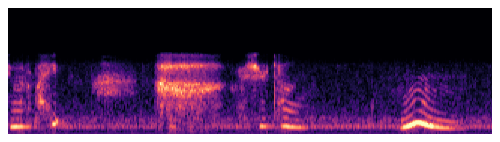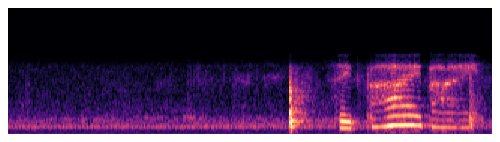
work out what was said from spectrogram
You want to bite? Where's your tongue? Mmm. Say bye-bye.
